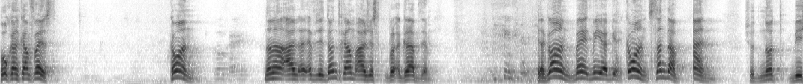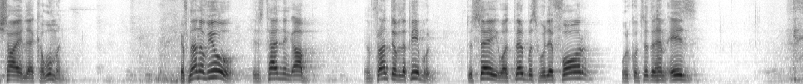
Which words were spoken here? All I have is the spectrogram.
Who can come first? Come on. No, no, I'll, uh, if they don't come, I'll just grab them. go on, be, be, be, come on, stand up. Man should not be shy like a woman. If none of you is standing up in front of the people to say what purpose we live for, we'll consider him is.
